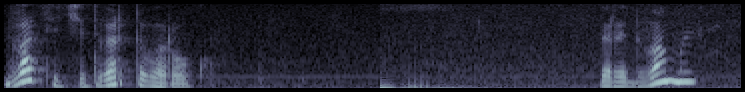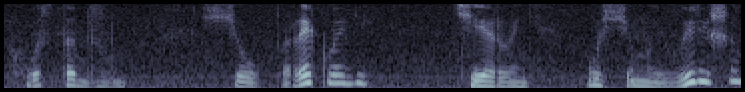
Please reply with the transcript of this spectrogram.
2024 року. Перед вами хоста Джун, що в перекладі червень. Ось чому і вирішив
